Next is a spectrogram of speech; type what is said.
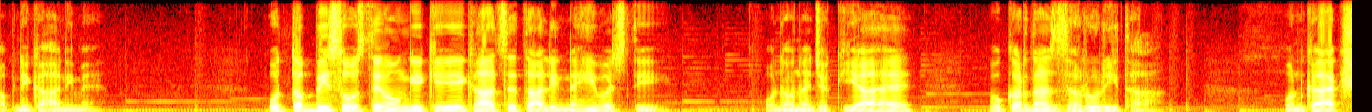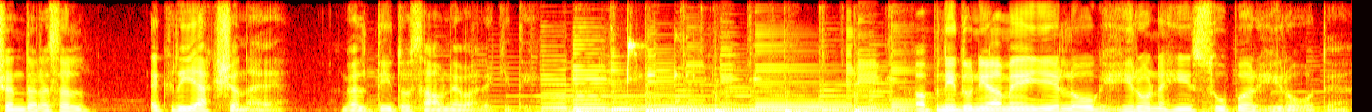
अपनी कहानी में। वो तब भी सोचते होंगे कि एक हाथ से ताली नहीं बजती। उन्होंने जो किया है, वो करना ज़रूरी था। उनका एक्शन दरअसल एक रिएक्शन है, गलती तो सामने वाले की थी। अपनी दुनिया में ये लोग हीरो नहीं, सुपर हीरो होते हैं।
